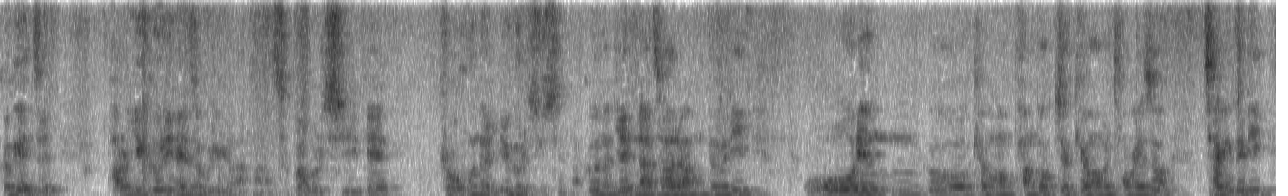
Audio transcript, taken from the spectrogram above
그게 이제 바로 이 그림에서 우리가 석과불식의 교훈을 읽을 수 있습니다. 그거는 옛날 사람들이 오랜 그 경험, 반복적 경험을 통해서 자기들이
